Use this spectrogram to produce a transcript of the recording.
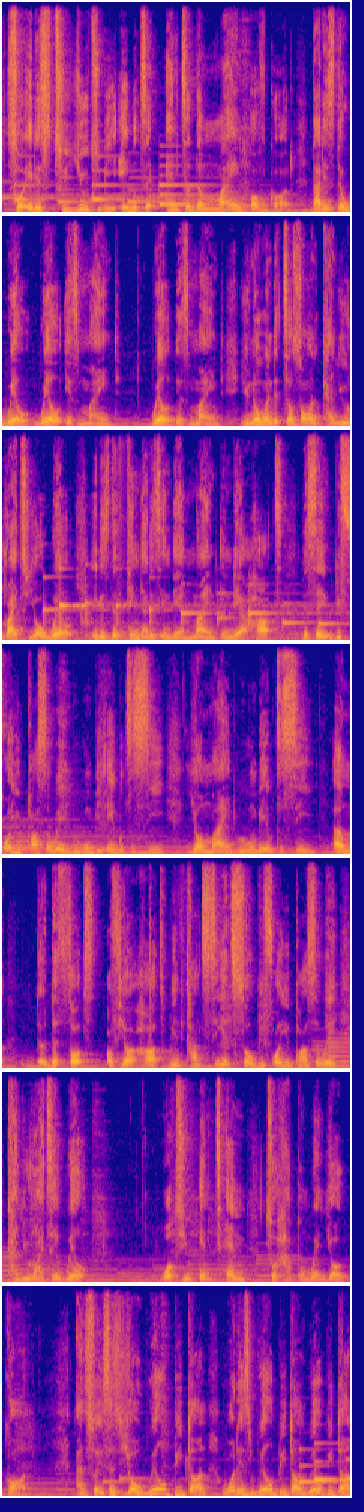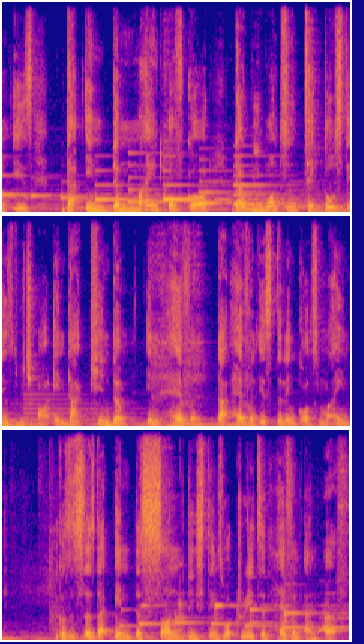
So it is to you to be able to enter the mind of God. That is the will. Will is mind. Will is mind. You know, when they tell someone, Can you write your will? It is the thing that is in their mind, in their heart. They say, Before you pass away, we won't be able to see your mind. We won't be able to see um, the, the thoughts of your heart. We can't see it. So before you pass away, can you write a will? What you intend to happen when you're gone. And so it says, Your will be done. What is will be done? Will be done is that in the mind of God, that we want to take those things which are in that kingdom in heaven, that heaven is still in God's mind. Because it says that in the Son, these things were created, heaven and earth.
